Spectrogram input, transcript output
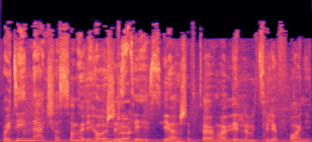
Твой день начался, но я уже Да. здесь, я уже в твоем мобильном телефоне.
